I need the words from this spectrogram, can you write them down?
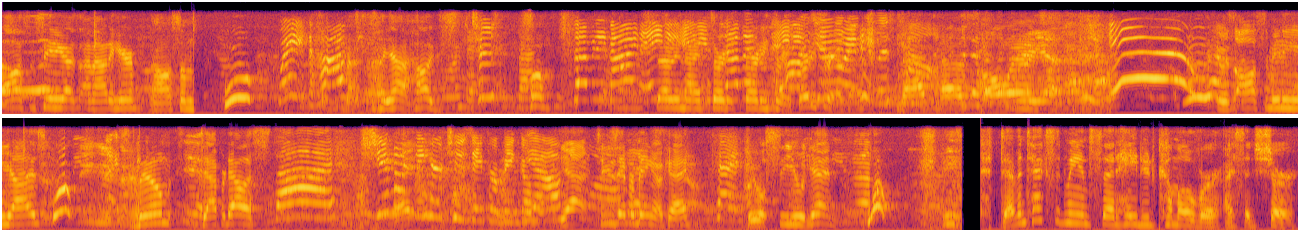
Awesome seeing you guys. I'm out of here. Awesome. Woo! Wait, hugs. Uh, yeah, hugs. Two, Oh. 79, 80, 79, 30, 33, 33. As As always. It was awesome meeting you guys. Woo! Boom. Dapper Dallas. Bye. She might be here Tuesday for bingo. Yeah. Yeah, Tuesday for bingo, okay? Okay. We will see you again. Uh, Woo! Devin texted me and said, hey, dude, come over. I said, sure.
